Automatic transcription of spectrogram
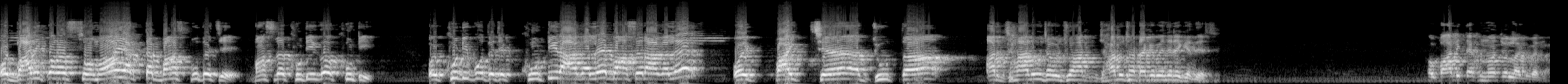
ওই বাড়ি করার সময় একটা বাঁশ পুঁতেছে। বাঁশটা খুঁটি গো, খুঁটি। ওই খুঁটি পুঁতেছে। খুঁটির আগালে, বাঁশের আগালে ওই পাইছে জুতা আর ঝাড়ু ঝাড়ু ঝাঁটাকে বেঁধে রেখে দিয়েছে। ও বাড়িতে এখন নজর লাগবে না।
